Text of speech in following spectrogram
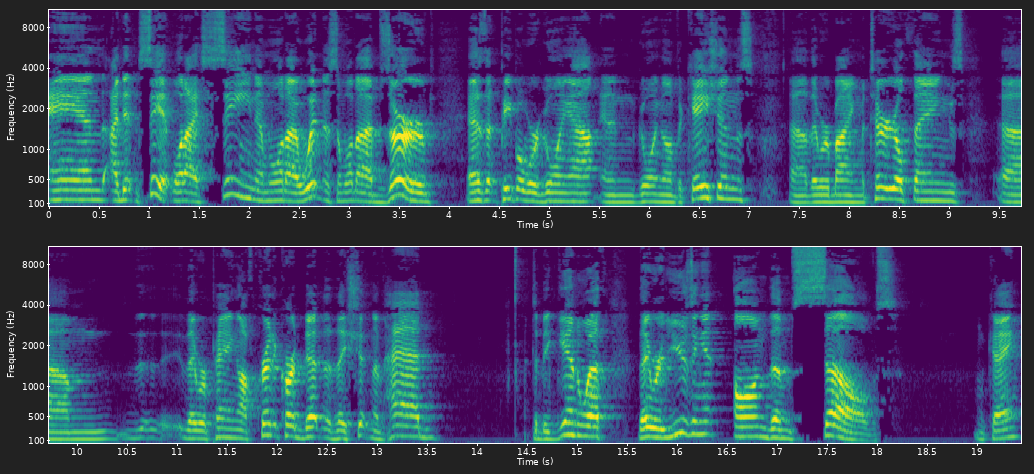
And I didn't see it. What I seen and what I witnessed and what I observed is that people were going out and going on vacations. Uh, they were buying material things. Um, they were paying off credit card debt that they shouldn't have had to begin with. They were using it on themselves. Okay?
